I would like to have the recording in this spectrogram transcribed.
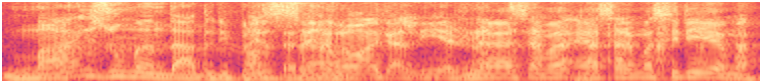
Mais um mandado de prisão. Nossa, era uma galinha junto. Não, essa, é uma- essa era uma siriema.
